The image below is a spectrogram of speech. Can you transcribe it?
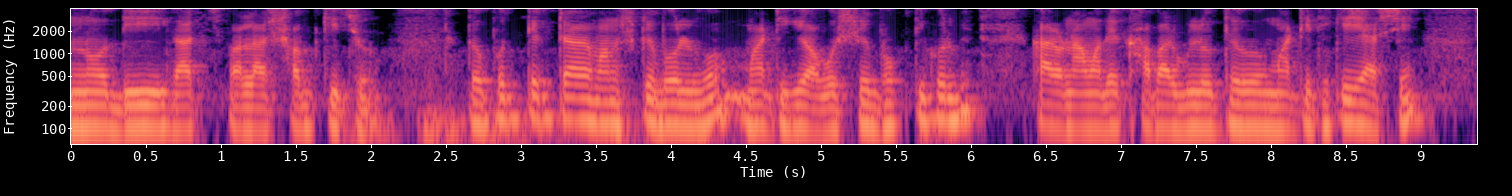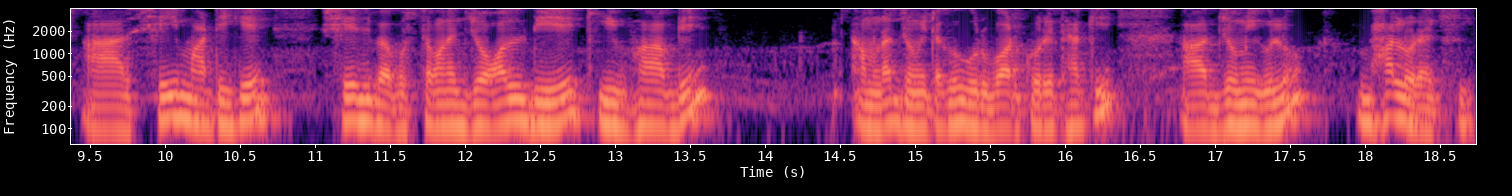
নদী, গাছপালা সব কিছু তো প্রত্যেকটা মানুষকে বলব, মাটিকে অবশ্যই ভক্তি করবে, কারণ আমাদের খাবারগুলোতেও মাটি থেকেই আসে। আর সেই মাটিকে সেচ ব্যবস্থা মানে জল দিয়ে কীভাবে আমরা জমিটাকে উর্বর করে থাকি আর জমিগুলো ভালো রাখি।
